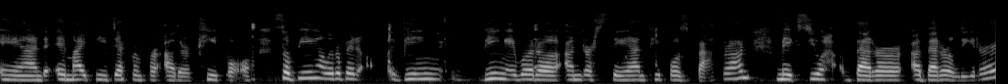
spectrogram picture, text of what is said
and it might be different for other people so being a little bit being being able to understand people's background makes you better a better leader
